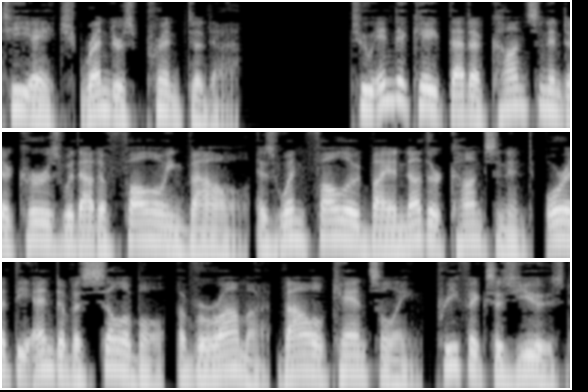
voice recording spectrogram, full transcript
th renders print da da. To indicate that a consonant occurs without a following vowel as when followed by another consonant, or at the end of a syllable, a virama vowel cancelling prefix is used,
